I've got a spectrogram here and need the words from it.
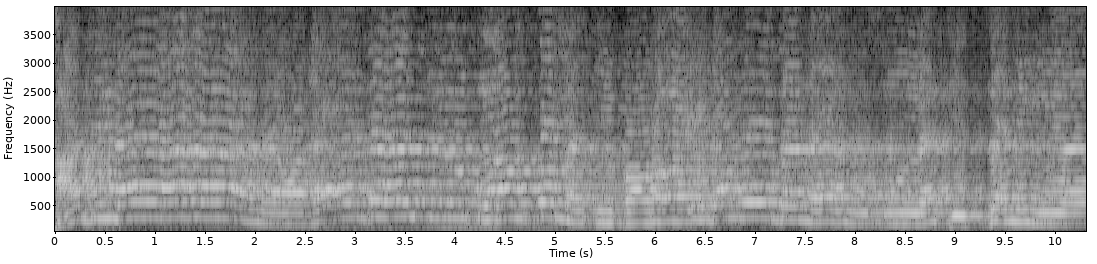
عدنان وآتى قرائده بناه سنة السميات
